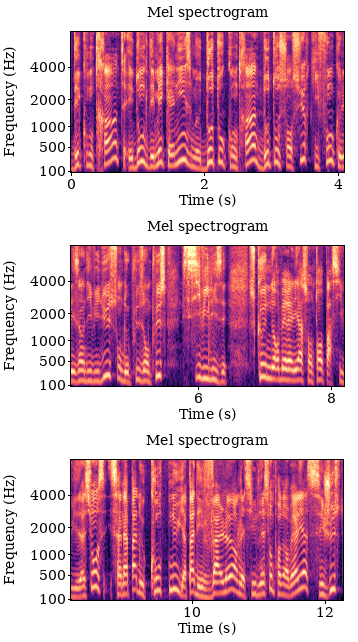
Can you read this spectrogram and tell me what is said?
des contraintes et donc des mécanismes d'autocontrainte, d'autocensure qui font que les individus sont de plus en plus civilisés. Ce que Norbert Elias entend par civilisation, ça n'a pas de contenu, il n'y a pas des valeurs de la civilisation pour Norbert Elias, c'est juste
